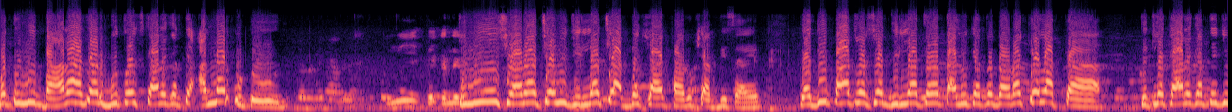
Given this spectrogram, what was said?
मग तुम्ही बारा हजार बुथ वाईज कार्यकर्ते आणणार कुठून? तुम्ही शहराचे आणि जिल्ह्याचे अध्यक्ष आहात फारुख शाब्दी साहेब. कधी पाच वर्षात जिल्ह्याचा तालुक्याचा दौरा केलात का? तिथल्या कार्यकर्त्याची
